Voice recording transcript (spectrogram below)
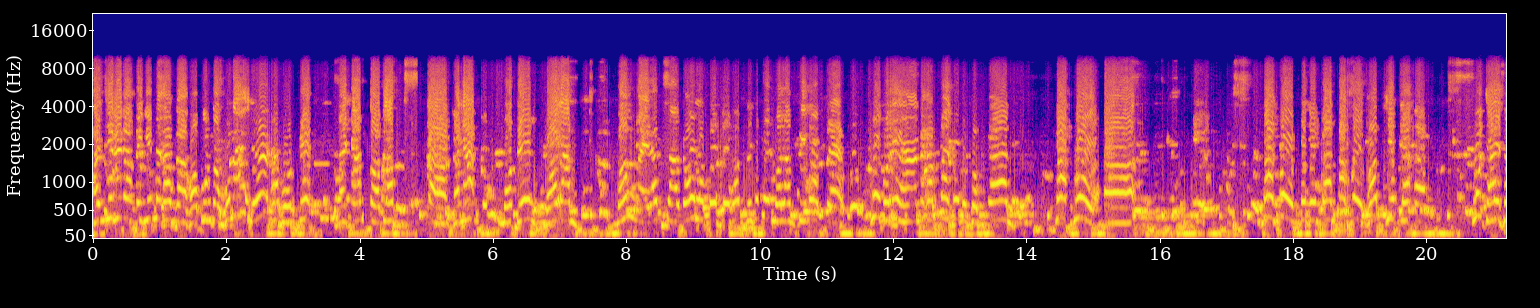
ทันทีที่เราไปยินนะครับก็ขอบคุณขอบคุณไอ้เด้อครับผมที่ในการตอบรับคณะหมดเพลงหมอลำน้องใหม่รับสาวน้อยเราเป็นเลยครับถึงจะเป็นหมอลำปีแรกแต่ผู้บริหารนะครับได้ประสบการณ์มากด้วย เอ่อมากด้วยประสบการณ์มากด้วยความคิดนะครับ ผู้ชายส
